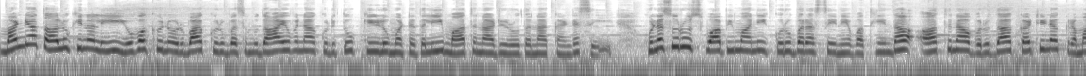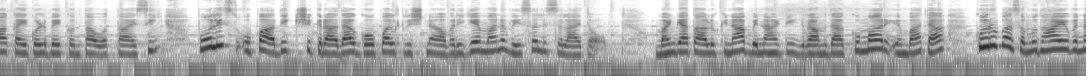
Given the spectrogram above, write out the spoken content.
ಮಂಡ್ಯ ತಾಲೂಕಿನಲ್ಲಿ ಯುವಕನೋರ್ವ ಕುರುಬ ಸಮುದಾಯವನ್ನ ಕುರಿತು ಕೀಳು ಮಟ್ಟದಲ್ಲಿ ಮಾತನಾಡಿರುವುದನ್ನು ಖಂಡಿಸಿ. ಹುಣಸೂರು ಸ್ವಾಭಿಮಾನಿ ಕುರುಬರ ಸೇನೆ ವತಿಯಿಂದ ಆತನ ವಿರುದ್ಧ ಕಠಿಣ ಕ್ರಮ ಕೈಗೊಳ್ಳಬೇಕಂತ ಒತ್ತಾಯಿಸಿ ಪೊಲೀಸ್ ಉಪ ಅಧೀಕ್ಷಕರಾದ ಗೋಪಾಲ್ ಕೃಷ್ಣ ಅವರಿಗೆ ಮನವಿ ಸಲ್ಲಿಸಲಾಯಿತು. ಮಂಡ್ಯ ತಾಲೂಕಿನ ಬೆನ್ನಹಟ್ಟಿ ಗ್ರಾಮದ ಕುಮಾರ್ ಎಂಬಾತ ಕುರುಬ ಸಮುದಾಯವನ್ನ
